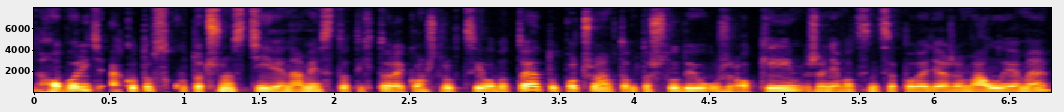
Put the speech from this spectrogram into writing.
hovoriť, ako to v skutočnosti je namiesto týchto rekonštrukcií, lebo to ja tu počúvam v tomto štúdiu už roky, že nemocnice povedia, že malujeme e,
